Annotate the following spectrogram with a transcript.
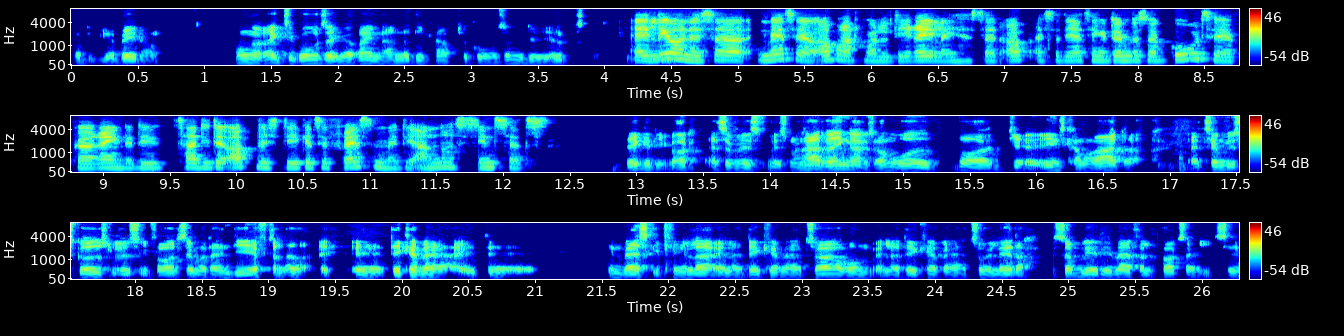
hvad de bliver bedt om. Nogle er rigtig gode til at gøre rent, andre de er knap så gode, så må de hjælpe lidt. Er eleverne så med til at opretholde de regler, I har sat op? Altså det, jeg tænker, dem, der så er gode til at gøre rent, de, tager de det op, hvis de ikke er tilfredse med de andres indsats? Det kan de godt. Altså hvis, hvis man har et rengøringsområde, hvor de, ens kammerater er temmelig skødesløse i forhold til, hvordan de efterlader det. Øh, det kan være et, øh, en vaskekælder, eller det kan være tørrerum, eller det kan være toiletter. Så bliver det i hvert fald påtalt til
